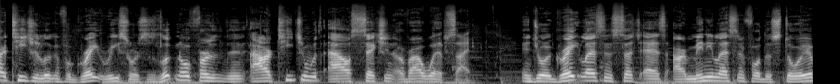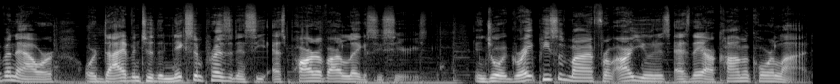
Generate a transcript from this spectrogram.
Are a teacher looking for great resources, look no further than our Teaching with Owls section of our website. Enjoy great lessons such as our mini lesson for the story of an hour or dive into the Nixon presidency as part of our legacy series. Enjoy great peace of mind from our units as they are Common Core aligned.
